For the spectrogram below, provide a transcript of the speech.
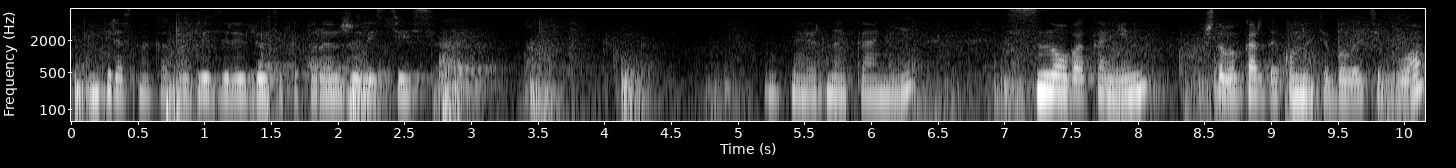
Интересно, как выглядели люди, которые жили здесь. Вот, наверное, это они. Снова камин чтобы в каждой комнате было тепло.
